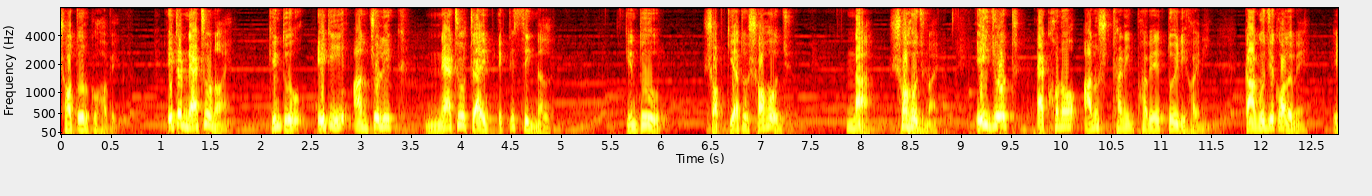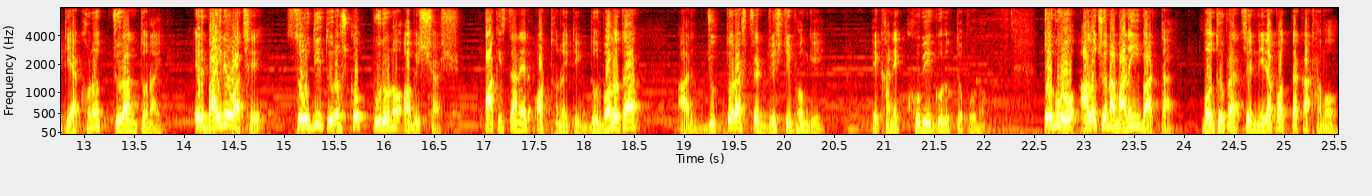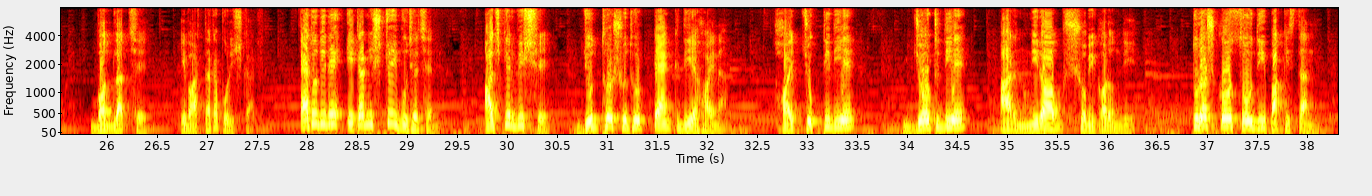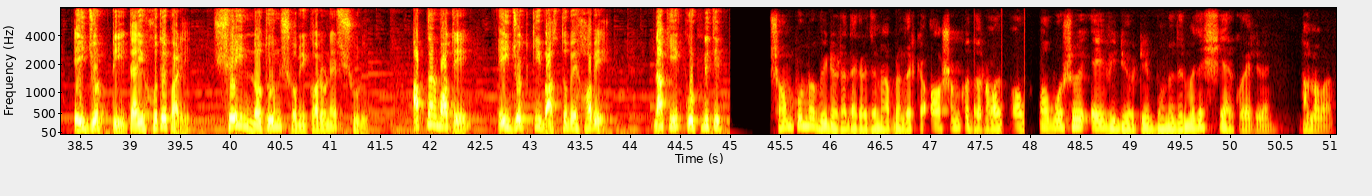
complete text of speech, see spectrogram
সতর্ক হবে। এটা ন্যাটো নয়, কিন্তু এটি আঞ্চলিক ন্যাটো টাইপ একটি সিগন্যাল। কিন্তু সব কি এত সহজ? না, সহজ নয়। এই জোট এখনও আনুষ্ঠানিকভাবে তৈরি হয়নি। কাগজে কলমে এটি এখনও চূড়ান্ত নয়। এর বাইরেও আছে সৌদি তুরস্ক পুরনো অবিশ্বাস। পাকিস্তানের অর্থনৈতিক দুর্বলতা আর যুক্তরাষ্ট্রের দৃষ্টিভঙ্গি এখানে খুবই গুরুত্বপূর্ণ। তবুও আলোচনা মানেই বার্তা। মধ্যপ্রাচ্যের নিরাপত্তা কাঠামো বদলাচ্ছে, এ বার্তাটা পরিষ্কার। এতদিনে এটা নিশ্চয়ই বুঝেছেন। আজকের বিশ্বে যুদ্ধ শুধু ট্যাঙ্ক দিয়ে হয় না, হয় চুক্তি দিয়ে, জোট দিয়ে আর নীরব সমীকরণ দিয়ে। তুরস্ক, সৌদি, পাকিস্তান, এই জোটটি তাই হতে পারে সেই নতুন সমীকরণের শুরু। আপনার মতে এই জোট কি বাস্তবে হবে, নাকি কূটনীতির সম্পূর্ণ ভিডিওটা দেখার জন্য আপনাদেরকে অসংখ্য ধন্যবাদ। অব- অবশ্যই এই ভিডিওটি বন্ধুদের মাঝে শেয়ার করে দেবেন। ধন্যবাদ।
